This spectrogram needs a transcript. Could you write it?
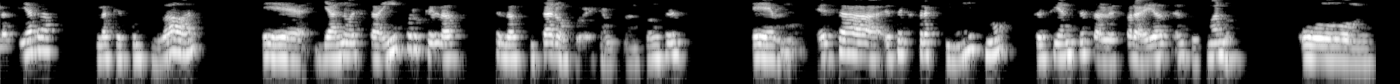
la tierra la que cultivaban, eh, ya no está ahí porque las, se las quitaron, por ejemplo. Entonces, em, esa, ese extractivismo se siente tal vez para ellas en sus manos. O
